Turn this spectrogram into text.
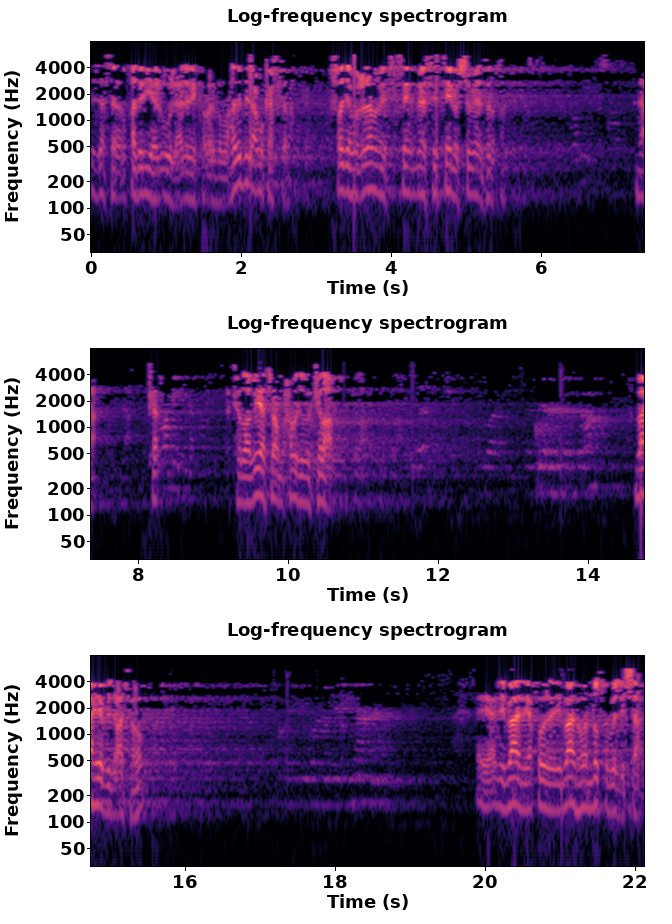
بدعة القدرية الأولى الذي ذكر علم الله. هذه بدعة مكفرة. أخرجهم العلماء من الاثنين والسبعين فرقة. نعم. كرامية محمد بن كرام. ما هي بدعتهم؟ الإيمان يقول الإيمان هو النطق باللسان.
